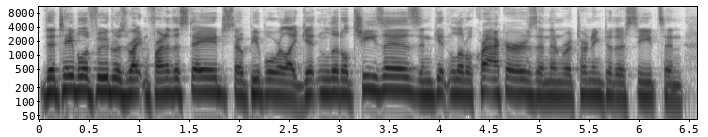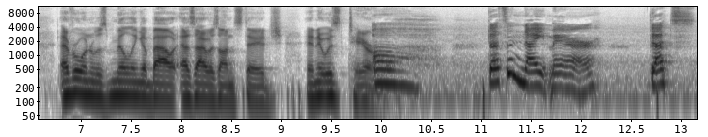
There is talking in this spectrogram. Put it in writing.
the table of food was right in front of the stage. So people were like getting little cheeses and getting little crackers and then returning to their seats. And everyone was milling about as I was on stage. And it was terrible. That's a nightmare. That's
